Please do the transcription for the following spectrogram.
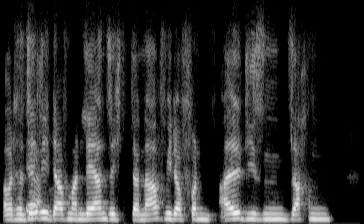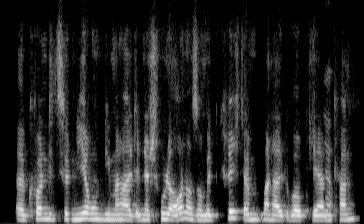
Aber tatsächlich ja. darf man lernen, sich danach wieder von all diesen Sachen, äh, Konditionierung, die man halt in der Schule auch noch so mitkriegt, damit man halt überhaupt lernen ja. kann,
